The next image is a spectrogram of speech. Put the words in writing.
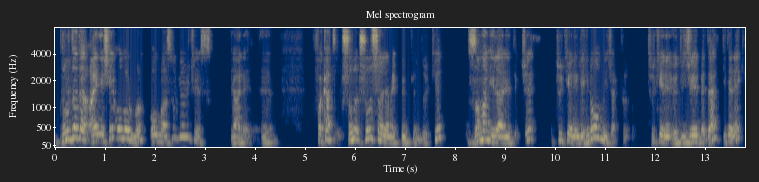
burada da aynı şey olur mu, olmaz mı göreceğiz. Yani e, fakat şunu şunu söylemek mümkündür ki zaman ilerledikçe Türkiye'nin lehine olmayacaktır. Türkiye'nin ödeyeceği bedel giderek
